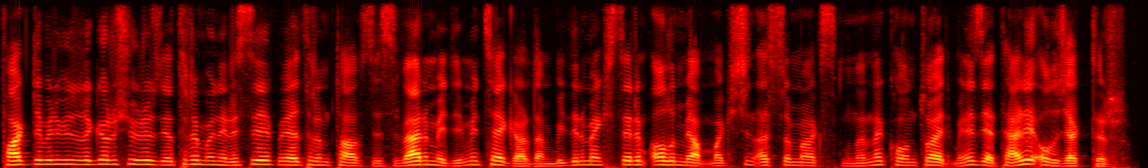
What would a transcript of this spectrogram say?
Farklı bir videoda görüşürüz. Yatırım önerisi ve yatırım tavsiyesi vermediğimi tekrardan bildirmek isterim. Alım yapmak için açıklama kısımlarını kontrol etmeniz yeterli olacaktır.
